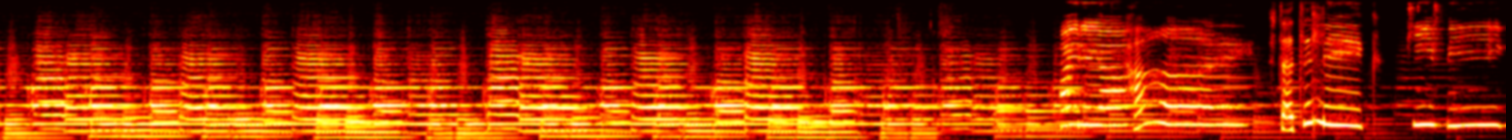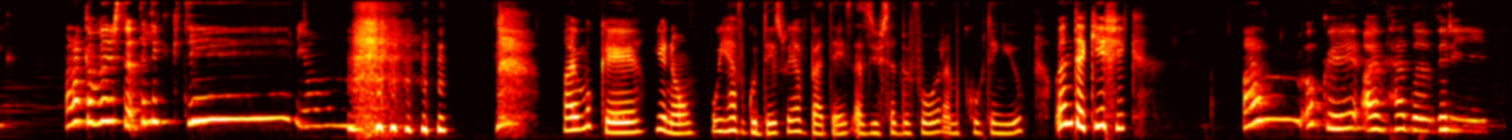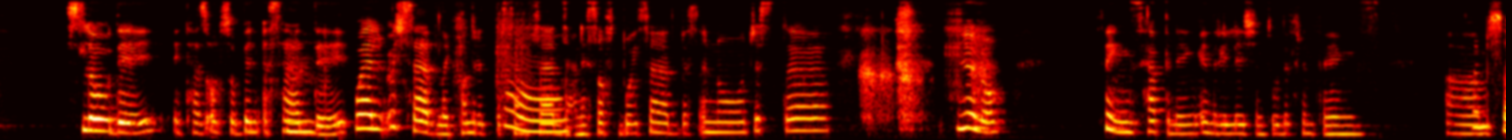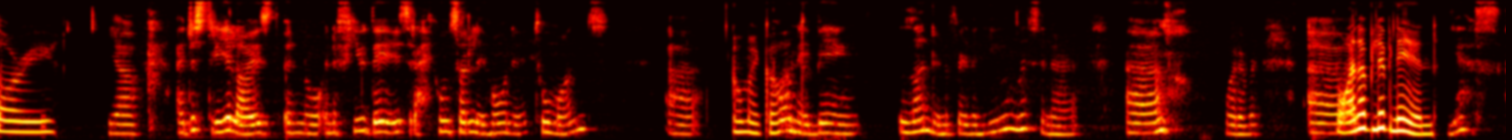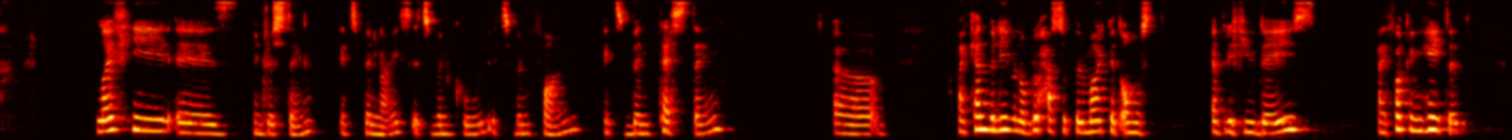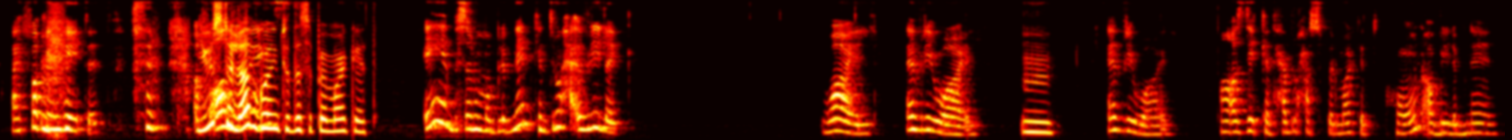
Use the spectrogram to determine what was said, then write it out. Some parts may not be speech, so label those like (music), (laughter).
هاي ريا هاي اشتقت لك كيفك؟ أنا كمان اشتقت لك كتير يوم I'm okay you know we have good days we have bad days as you said before I'm quoting you وانت كيفك I'm okay. I've had a very slow day. It has also been a sad Mm. day. Well, مش sad like 100% sad Aw. يعني soft boy sad بس إنه just uh, you (laughs) know things happening in relation to different things. Um, I'm sorry Yeah, I just realized إنه in a few days رح يكون صار لي هون two months. Uh, oh my هون god being London for the new listener. Um, (laughs) whatever. Uh, وأنا بلبنان Yes. Life here is interesting. It's been nice. It's been cool. It's been fun. It's been testing. Uh, I can't believe إنه بروح على السوبر market almost every few days. I fucking hate it. I fucking (laughs) hate it. (laughs) Of you used all to the love going things- to the supermarket ايه بس انه ما بلبنان كنت روح every like while every while mm. every while آه قصدي كنت حاب أروح على السوبر ماركت هون أو بلبنان.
